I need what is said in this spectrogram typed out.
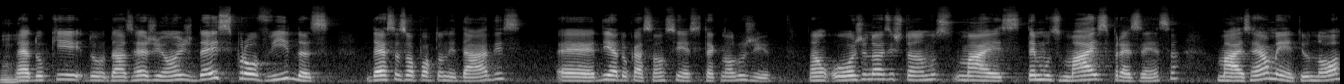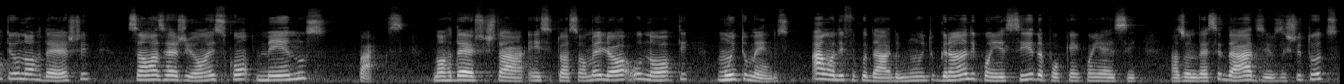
uhum. né, do que do, das regiões desprovidas dessas oportunidades é, de educação, ciência e tecnologia. Então, hoje nós estamos mais, temos mais presença, Mas, realmente, o Norte e o Nordeste são as regiões com menos parques. O Nordeste está em situação melhor, o Norte, muito menos. Há uma dificuldade muito grande, conhecida por quem conhece as universidades e os institutos,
